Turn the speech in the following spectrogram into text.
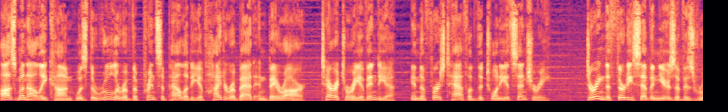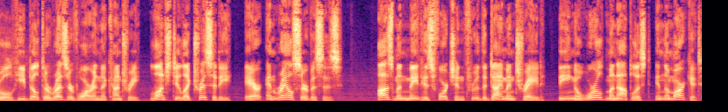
Osman Ali Khan was the ruler of the Principality of Hyderabad and Berar, territory of India, in the first half of the 20th century. During the 37 years of his rule, he built a reservoir in the country, launched electricity, air, and rail services. Osman made his fortune through the diamond trade, being a world monopolist in the market.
